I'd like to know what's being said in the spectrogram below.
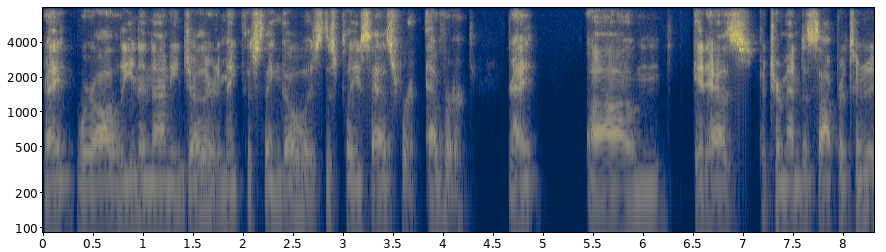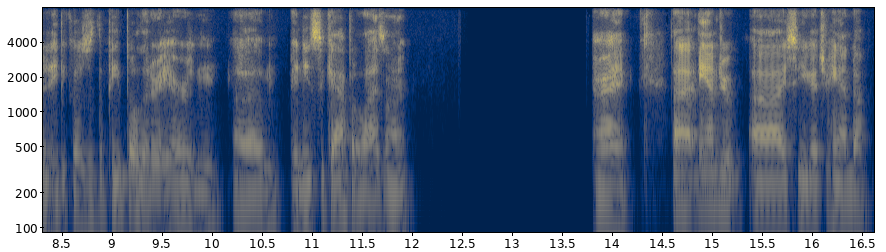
Right. We're all leaning on each other to make this thing go as this place has forever. Right. Um, it has a tremendous opportunity because of the people that are here and um, it needs to capitalize on it. All right. Uh, Andrew, uh, I see you got your hand up.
